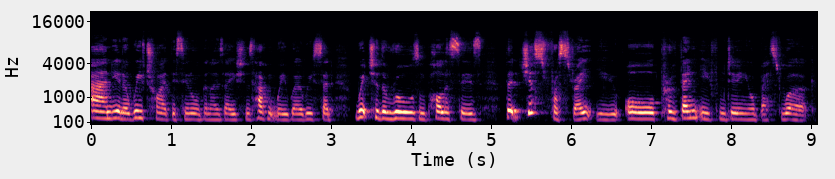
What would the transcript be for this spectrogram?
And you know, we've tried this in organisations, haven't we, where we said which are the rules and policies that just frustrate you or prevent you from doing your best work.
